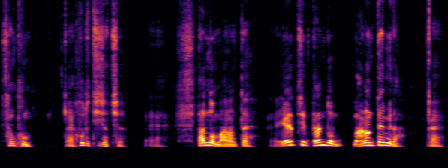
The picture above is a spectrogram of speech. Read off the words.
상품, 예, 후드 티셔츠. 예, 단돈 만원대. 얘 지금 단돈 만원대입니다. 예.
